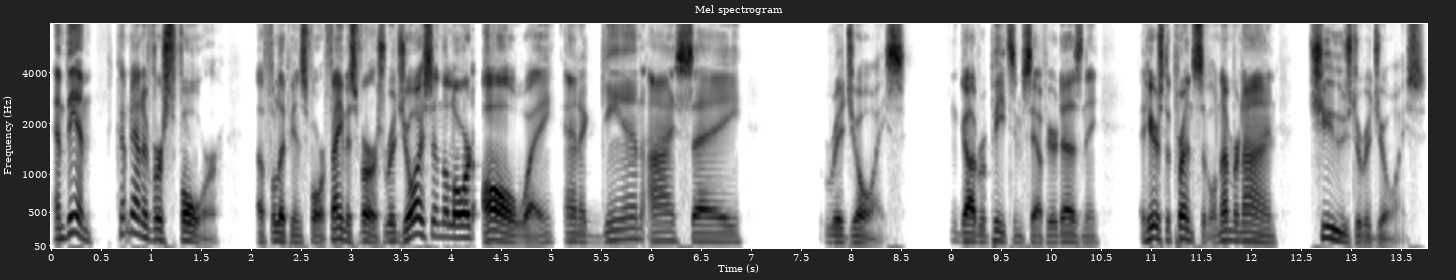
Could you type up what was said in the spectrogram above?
And then Come down to verse 4 of Philippians 4, famous verse Rejoice in the Lord always, and again I say, rejoice. God repeats himself here, doesn't he? Here's the principle. Number nine, choose to rejoice.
